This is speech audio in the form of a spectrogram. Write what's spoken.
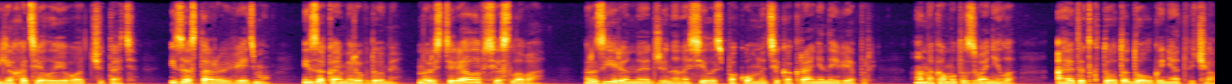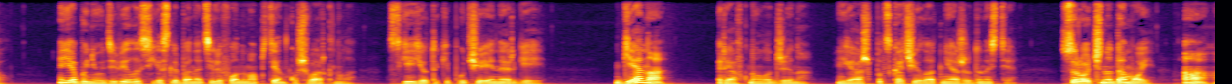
Я хотела его отчитать. И за старую ведьму, и за камеры в доме, но растеряла все слова. Разъяренная Джина носилась по комнате, как раненый вепрь. Она кому-то звонила, а этот кто-то долго не отвечал. Я бы не удивилась, если бы она телефоном об стенку шваркнула. С ее-то кипучей энергией. «Гена!» — рявкнула Джина. Я аж подскочила от неожиданности. «Срочно домой. А,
